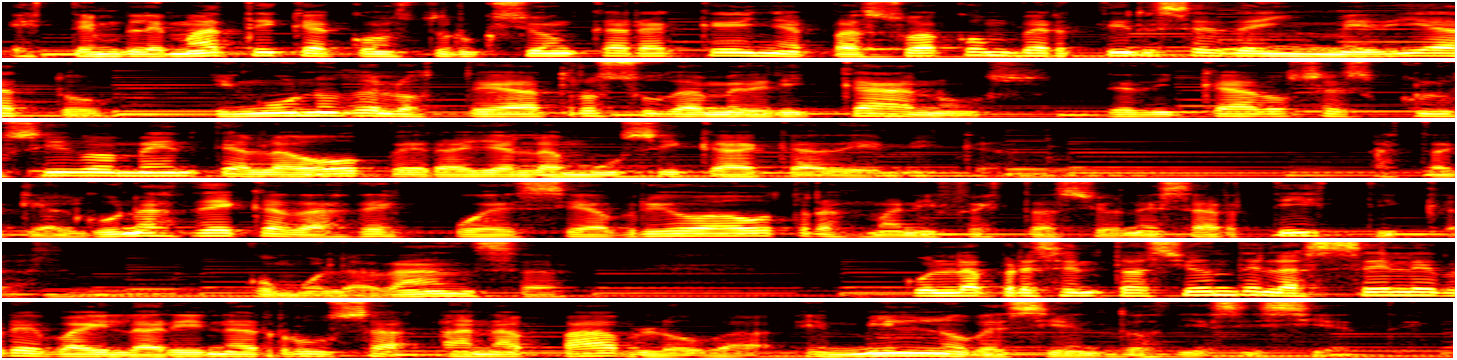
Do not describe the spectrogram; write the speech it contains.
Esta emblemática construcción caraqueña pasó a convertirse de inmediato en uno de los teatros sudamericanos dedicados exclusivamente a la ópera y a la música académica, hasta que algunas décadas después se abrió a otras manifestaciones artísticas, como la danza, con la presentación de la célebre bailarina rusa Ana Pavlova en 1917.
